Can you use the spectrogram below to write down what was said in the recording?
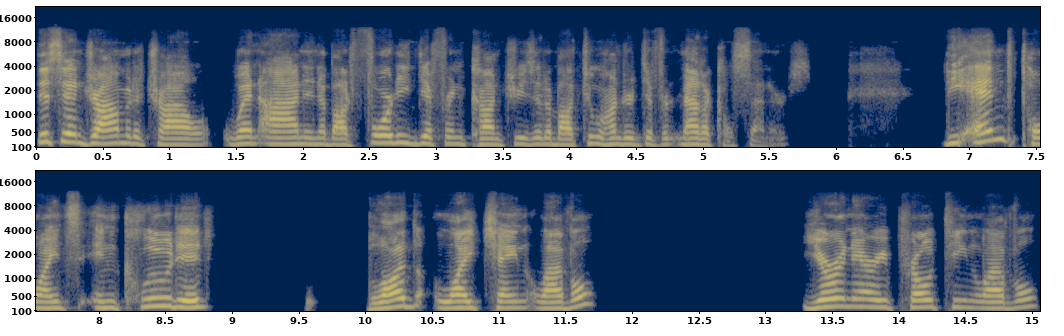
This Andromeda trial went on in about 40 different countries at about 200 different medical centers. The endpoints included blood light chain level, urinary protein level,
